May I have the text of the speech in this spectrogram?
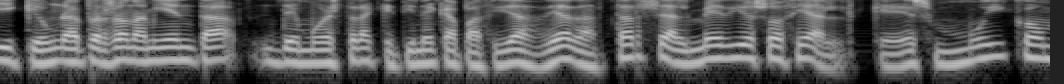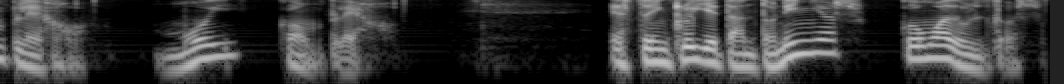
Y que una persona mienta demuestra que tiene capacidad de adaptarse al medio social, que es muy complejo, muy complejo. Esto incluye tanto niños como adultos.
